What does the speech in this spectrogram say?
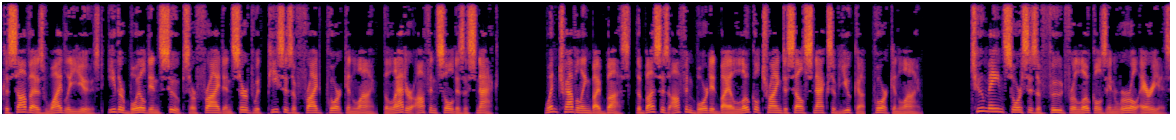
cassava is widely used, either boiled in soups or fried and served with pieces of fried pork and lime, the latter often sold as a snack. When traveling by bus, the bus is often boarded by a local trying to sell snacks of yuca, pork and lime. Two main sources of food for locals in rural areas,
